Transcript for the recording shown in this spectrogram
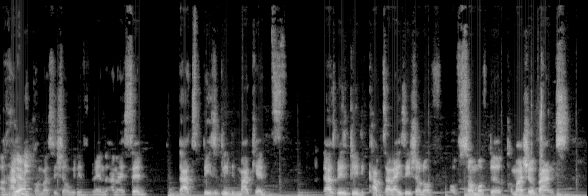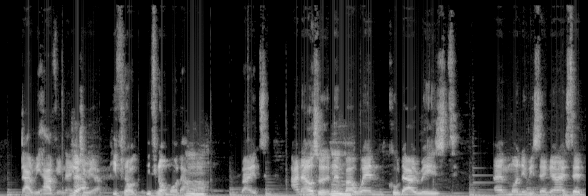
I was having Yeah. a conversation with a friend, and I said that's basically the market. That's basically the capitalization of, of some of the commercial banks that we have in Yeah. Nigeria, if not if not more than Mm. one, right? And I also remember when Kuda raised um, money recently, and I said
